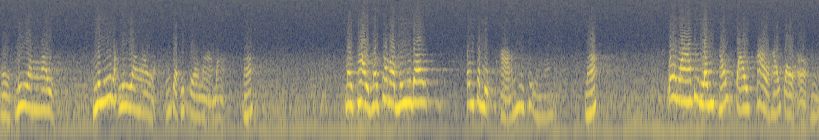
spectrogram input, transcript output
เออมียังไงมีละมียังไงถึงจะพิจารณาได้นะไม่ใช่ไม่ใช่ว่ามีโดยเป็นสมุดฐานไม่ใช่อย่างนั้น นะ เวลาที่ลมหายใจเข้าหายใจออกนี่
